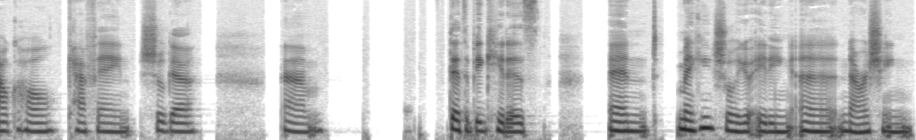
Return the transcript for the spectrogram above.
alcohol, caffeine, sugar, um, they're the big hitters and making sure you're eating a nourishing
